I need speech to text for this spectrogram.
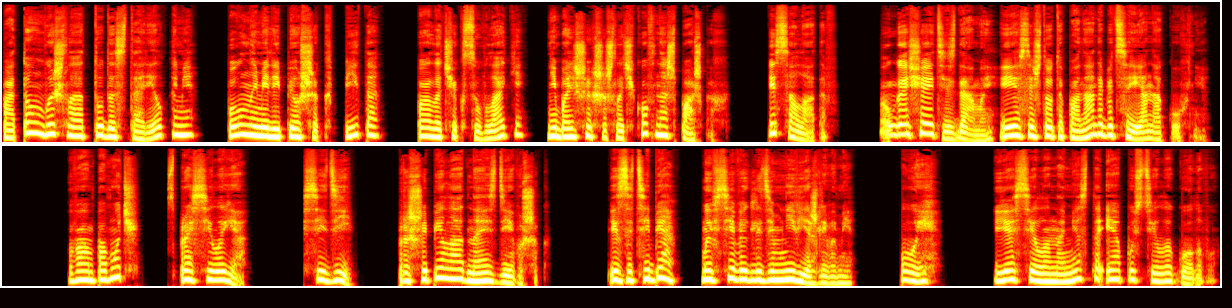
Потом вышла оттуда с тарелками, полными лепёшек пита, палочек сувлаки, небольших шашлычков на шпажках и салатов. «Угощайтесь, дамы, если что-то понадобится, я на кухне». «Вам помочь?» — спросила я. «Сиди», — прошипела одна из девушек. «Из-за тебя мы все выглядим невежливыми». «Ой». Я села на место и опустила голову.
